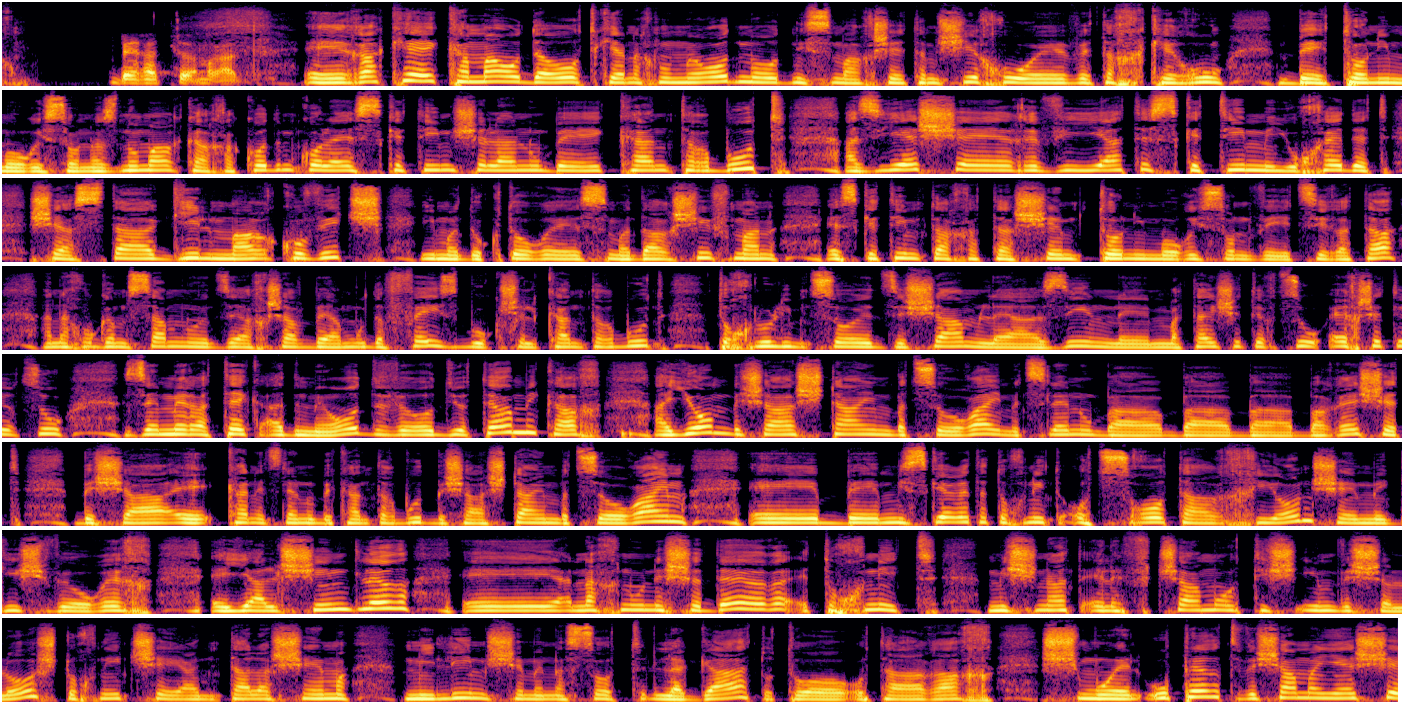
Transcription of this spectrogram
ברצון רב. אה, רק אה, כמה הודעות, כי אנחנו מאוד מאוד נשמח שתמשיכו אה, ותחקרו בטוני מוריסון. אז נאמר ככה, קודם כל ההסכתים שלנו בכאן תרבות, אז יש רביעיית הסכתים מיוחדת שעשתה גיל מרקוביץ' עם הדוקטור סמדר שיפמן, הסכתים תחת השם טוני מוריסון ויצירתה. אנחנו גם שמנו את זה עכשיו בעמוד הפייסבוק של כאן תרבות, תוכלו למצוא את זה שם, להאזין, מתי שתרצו, איך שתרצו. זה מרתק עד מאוד, ועוד יותר. יותר מכך, היום בשעה שתיים בצהריים, אצלנו ב, ב, ב, ברשת, בשעה, אה, כאן אצלנו בכאן תרבות, בשעה שתיים בצהריים, אה, במסגרת התוכנית אוצרות הארכיון, שמגיש ועורך אייל שינדלר, אה, אנחנו נשדר תוכנית משנת 1993, תוכנית שענתה לה שם מילים שמנסות לגעת, אותו, אותה ערך שמואל אופרט, ושם יש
